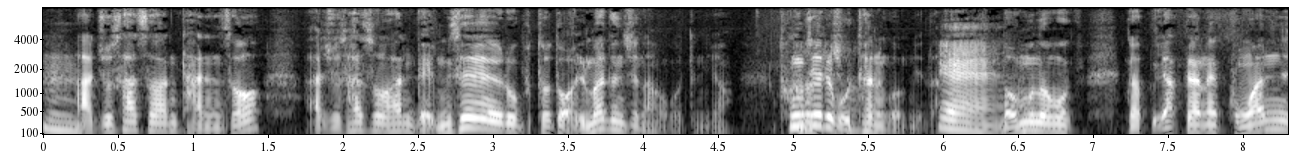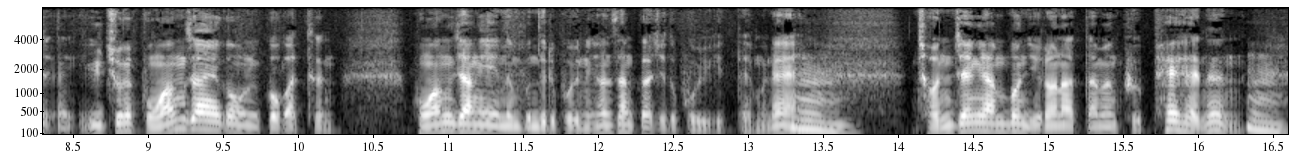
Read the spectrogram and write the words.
음. 아주 사소한 단서, 아주 사소한 냄새로부터도 얼마든지 나오거든요. 통제를 그렇죠. 못하는 겁니다. 예. 너무너무 그러니까 약간의 공황 일종의 공황장애가 올 것 같은 공황장애에 있는 분들이 보이는 현상까지도 보이기 때문에 음. 전쟁이 한번 일어났다면 그 폐해는 음.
